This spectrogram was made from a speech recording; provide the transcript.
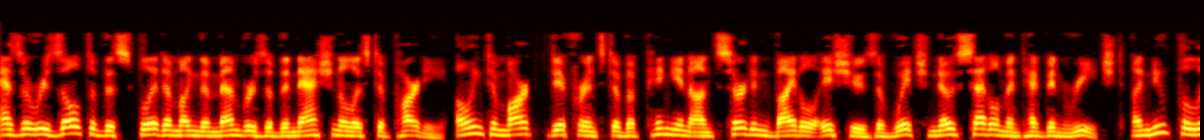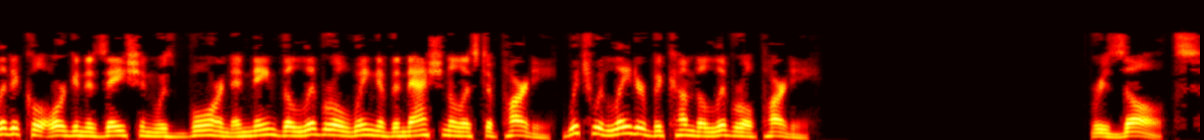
As a result of the split among the members of the Nacionalista Party, owing to marked difference of opinion on certain vital issues of which no settlement had been reached, a new political organization was born and named the Liberal Wing of the Nacionalista Party, which would later become the Liberal Party. Results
